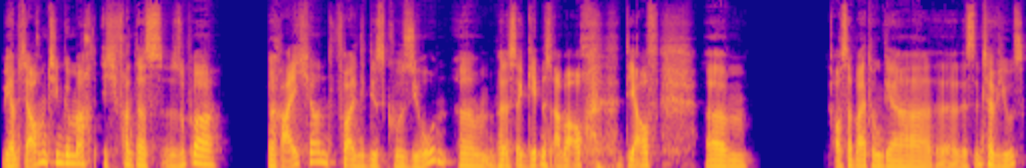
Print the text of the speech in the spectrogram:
wir haben es ja auch im Team gemacht. Ich fand das super bereichernd, vor allem die Diskussion ähm, über das Ergebnis, aber auch die Auf, ähm, Ausarbeitung der, äh, des Interviews,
